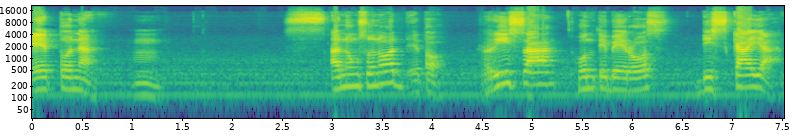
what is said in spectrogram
Eto na. S- Anong sunod? Ito. Risa Hontiveros Diskaya.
